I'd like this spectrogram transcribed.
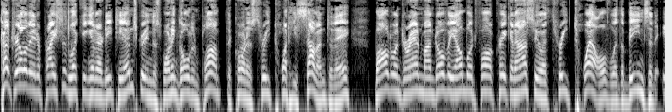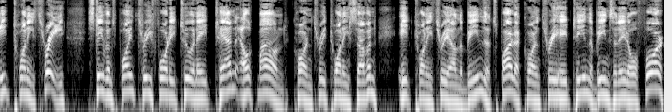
Country elevator prices looking at our DTN screen this morning. Gold'n Plump, the corn is 327 today. Baldwin, Durand, Mondovi, Elmwood, Fall Creek, and Osseo at 312 with the beans at 823. Stevens Point 342 and 810. Elk Mound, corn 327, 823 on the beans. At Sparta, corn 318, the beans at 804.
